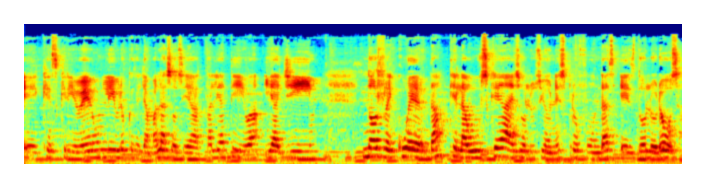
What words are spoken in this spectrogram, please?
eh, que escribe un libro que se llama La sociedad paliativa y allí nos recuerda que la búsqueda de soluciones profundas es dolorosa,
